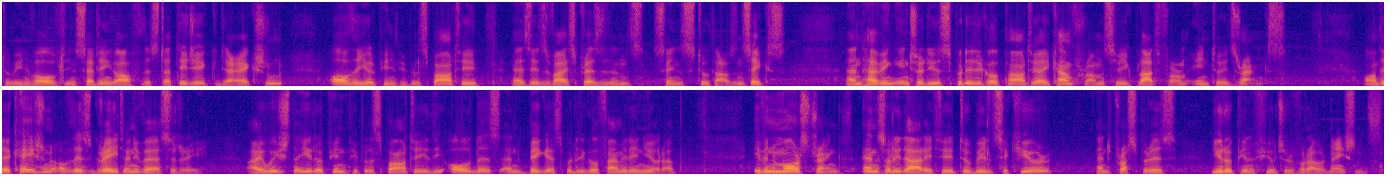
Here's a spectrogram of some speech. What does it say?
to be involved in setting off the strategic direction of the European People's Party as its Vice President since 2006 and having introduced political party I come from, Civic Platform, into its ranks. On the occasion of this great anniversary, I wish the European People's Party, the oldest and biggest political family in Europe, even more strength and solidarity to build secure and prosperous European future for our nations.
